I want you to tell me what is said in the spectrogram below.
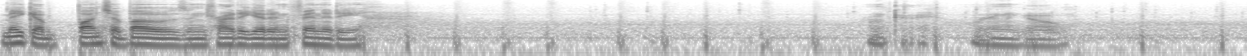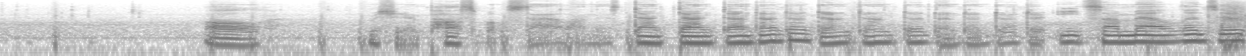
make a bunch of bows and try to get infinity. Okay, we're gonna go all Mission Impossible style on this. Dun dun dun dun dun dun dun dun dun dun dun dun. Eat some melon soup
